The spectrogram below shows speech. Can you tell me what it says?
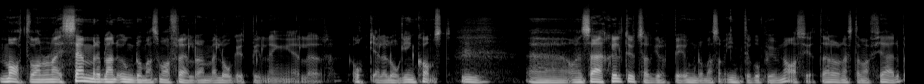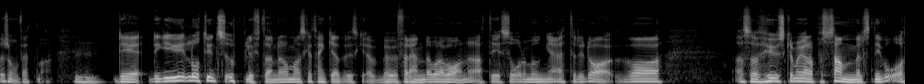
matvanorna är sämre bland ungdomar som har föräldrar med låg utbildning eller, och eller låg inkomst. Uh, och En särskilt utsatt grupp är ungdomar som inte går på gymnasiet. Där har nästan var fjärde person fetma. Mm. Det, det låter ju inte så upplyftande om man ska tänka att vi ska, behöver förändra våra vanor. Att det är så de unga äter idag. Vad, alltså, hur ska man göra på samhällsnivå,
